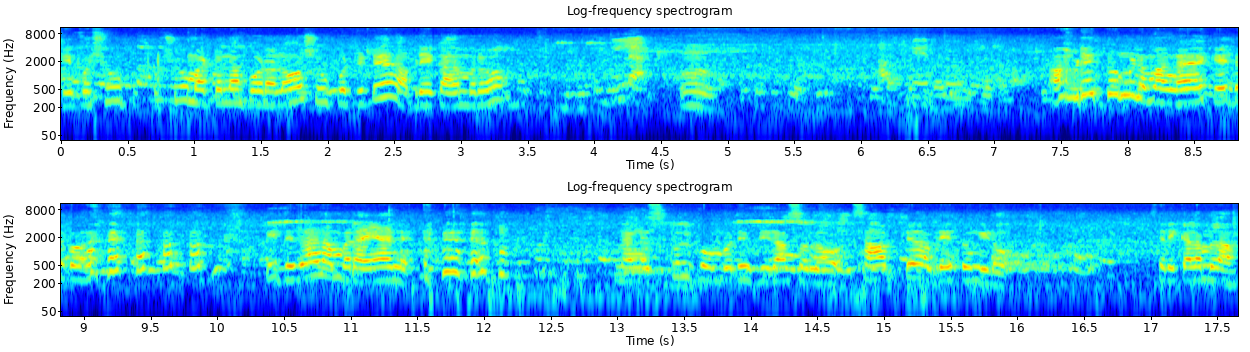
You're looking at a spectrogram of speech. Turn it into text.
இப்போ ஷூ ஷூ மட்டும்தான் போடணும். ஷூ போட்டுட்டு அப்படியே கிளம்புறோம். ம். அப்படியே தூங்கணுமாங்க? கேட்டுக்கோங்க. இதுதான் நம்ம ரயானு. நாங்கள் ஸ்கூல் போகும்போது இப்படி தான் சொல்லுவோம். சாப்பிட்டு அப்படியே தூங்கிடுவோம். சரி கிளம்பலாம்.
